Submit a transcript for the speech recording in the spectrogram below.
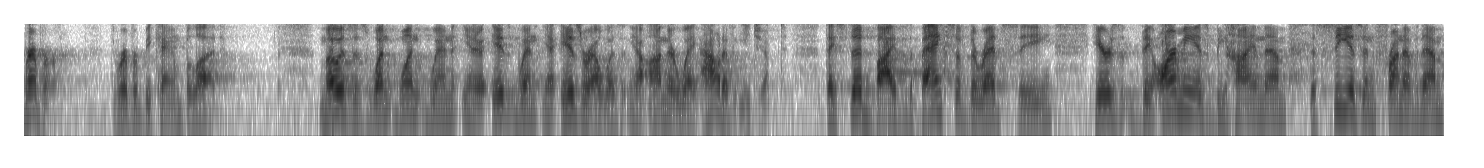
river. The river became blood. Moses, when, when, when, you know, is, when you know, Israel was you know, on their way out of Egypt, they stood by the banks of the Red Sea. Here's the army is behind them, the sea is in front of them.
